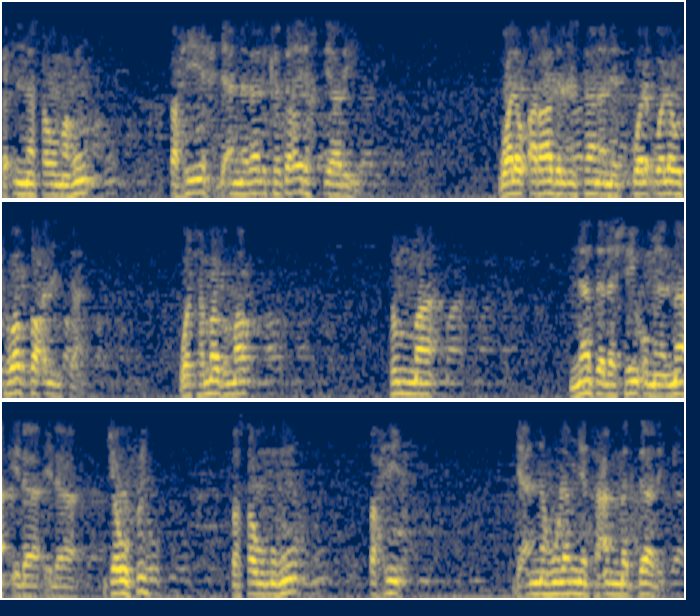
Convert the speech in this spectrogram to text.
فإن صومه صحيح لأن ذلك بغير اختياره. ولو أراد الإنسان أن ولو توضأ الإنسان وتمضمض ثم نزل شيء من الماء إلى إلى جوفه فصومه صحيح لأنه لم يتعمد ذلك.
